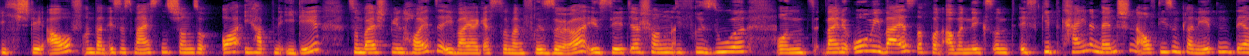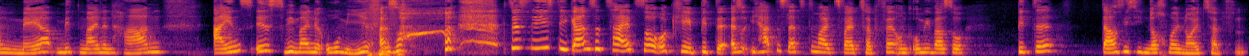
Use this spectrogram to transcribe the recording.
Ich stehe auf und dann ist es meistens schon so, oh, ich habe eine Idee. Zum Beispiel heute, ich war ja gestern beim Friseur, ihr seht ja schon die Frisur und meine Omi weiß davon aber nichts und es gibt keinen Menschen auf diesem Planeten, der mehr mit meinen Haaren eins ist wie meine Omi. Also das ist die ganze Zeit so, okay, bitte. Also ich hatte das letzte Mal zwei Zöpfe und Omi war so, bitte darf ich sie nochmal neu zöpfen.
